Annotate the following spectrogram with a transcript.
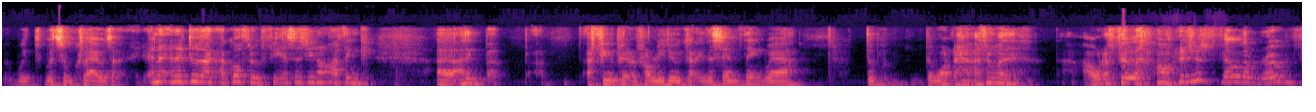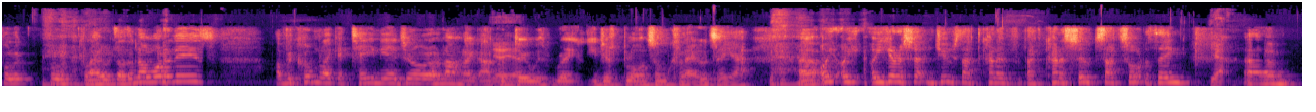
with with some clouds, and and it does. I, I go through phases. You know, I think uh, I think a few people probably do exactly the same thing where the the want I don't know. Whether, I want to fill. I want to just fill the room full of full of clouds. I don't know what it is. I've become like a teenager, and I'm like, I Yeah, could yeah. do with really just blowing some clouds here. uh, or, or, or you get a certain juice that kind of that kind of suits that sort of thing. yeah, Um,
